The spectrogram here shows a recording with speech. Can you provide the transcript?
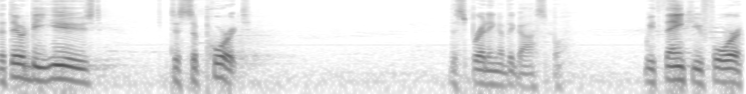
that they would be used to support the spreading of the gospel. We thank you for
